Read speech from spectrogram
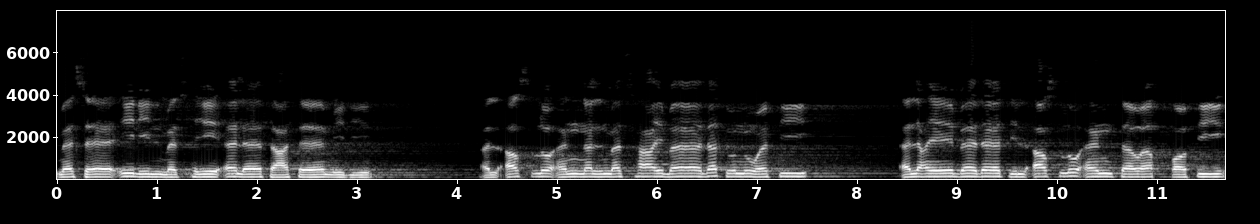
مسائل المسح ألا تعتمدي الأصل أن المسح عبادة وفي. العبادات الأصل أن توقفي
